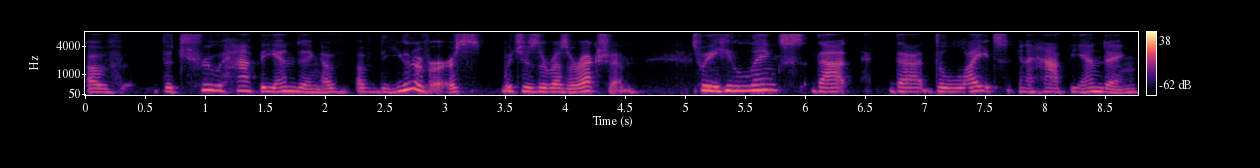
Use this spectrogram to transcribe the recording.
of the true happy ending of, of the universe, which is the resurrection. So he, he links that that delight in a happy ending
